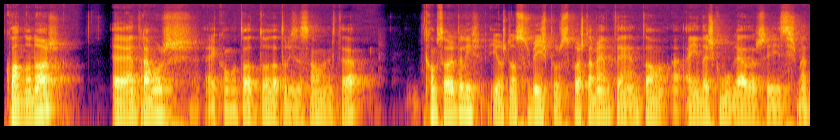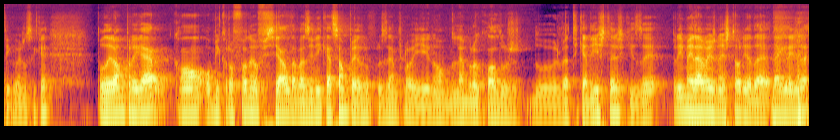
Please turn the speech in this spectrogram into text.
Quando nós uh, entramos uh, com todo, toda a autorização, etc., como sobre feliz. E os nossos bispos, supostamente, então, ainda excomungados e sistemáticos, não sei o quê, poderão pregar com o microfone oficial da Basílica de São Pedro, por exemplo, e não me lembro qual dos, dos vaticanistas, quer dizer, primeira vez na história da, da igreja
